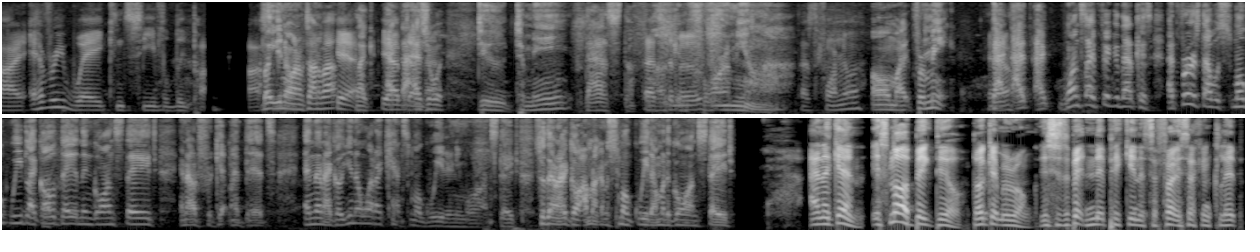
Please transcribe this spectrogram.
high every way conceivably possible. But you know what I'm talking about? Yeah, Like, yeah, a- I've done as you, that. dude, to me, that's the That's fucking move. formula. That's the formula. Oh my, for me. That, Yeah. I, I, once I figured that, because at first I would smoke weed like all day and then go on stage and I would forget my bits. And then I go, you know what? I can't smoke weed anymore on stage. So then I go, I'm not going to smoke weed. I'm going to go on stage. And again, it's not a big deal. Don't get me wrong. This is a bit nitpicking. It's a 30 second clip,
